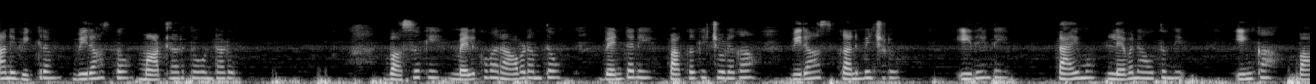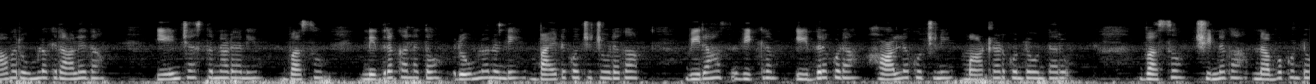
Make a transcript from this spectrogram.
అని విక్రమ్ విరాస్తో మాట్లాడుతూ ఉంటాడు. వసుకి మెలకువ రావడంతో వెంటనే పక్కకి చూడగా విరాస్ కనిపించడు. ఇదేంటి? టైం లెవెన్ అవుతుంది. ఇంకా బావ రూమ్లోకి రాలేదా? ఏం చేస్తున్నాడు అని వసు నిద్రకళ్ళతో రూమ్లో నుండి బయటకొచ్చి చూడగా విరాస్ విక్రమ్ ఇద్దరు కూడా హాల్లో కూర్చుని మాట్లాడుకుంటూ ఉంటారు. వసు చిన్నగా నవ్వుకుంటూ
